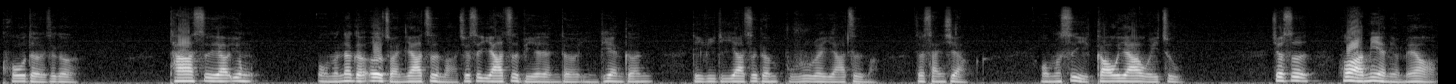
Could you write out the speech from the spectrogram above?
Code 这个，它是要用我们那个二转压制嘛，就是压制别人的影片跟 DVD 压制跟 Blu-ray 压制嘛，这三项。我们是以高压为主，就是画面有没有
